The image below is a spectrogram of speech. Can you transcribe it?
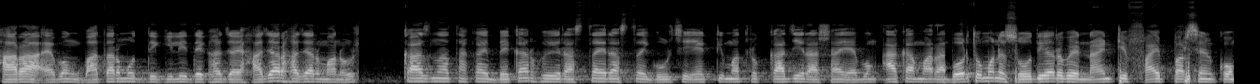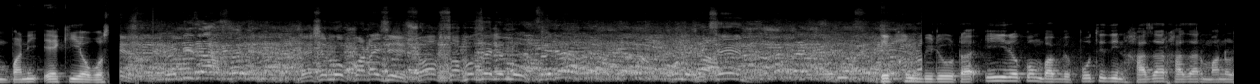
হারা এবং বাতার মধ্যে গেলে দেখা যায় হাজার হাজার মানুষ কাজ না থাকায় বেকার হয়ে রাস্তায় রাস্তায় ঘুরছে একটি মাত্র কাজের আশায় এবং আঁকা মারা। বর্তমানে সৌদি আরবের নাইনটি ফাইভ পার্সেন্ট কোম্পানি একই অবস্থা। দেশের লোক পাঠাইছে, সব সফল দেখুন ভিডিওটা। এইরকমভাবে প্রতিদিন হাজার হাজার মানুষ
